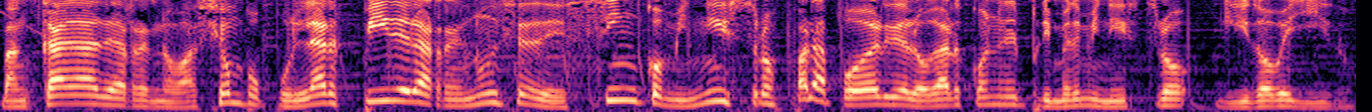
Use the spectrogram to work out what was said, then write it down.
Bancada de Renovación Popular pide la renuncia de cinco ministros para poder dialogar con el primer ministro Guido Bellido.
